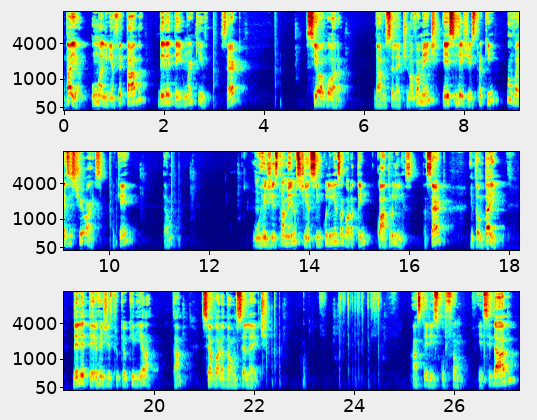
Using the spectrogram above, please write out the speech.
tá aí, ó, uma linha afetada, deletei um arquivo, certo? Se eu agora dar um select novamente, esse registro aqui não vai existir mais, ok? Então, um registro a menos, tinha cinco linhas, agora tem quatro linhas, tá certo? Então tá aí, deletei o registro que eu queria lá, tá? Se agora dar um select asterisco from esse dado,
